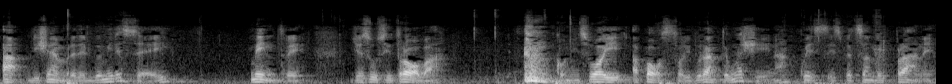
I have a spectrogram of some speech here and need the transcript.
a dicembre del 2006, mentre Gesù si trova con i suoi apostoli durante una cena, questi spezzando il pane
